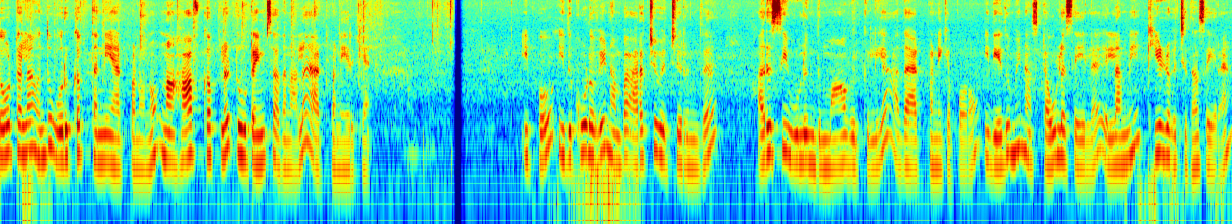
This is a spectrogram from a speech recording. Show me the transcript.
டோட்டலாக வந்து ஒரு கப் தண்ணி ஆட் பண்ணணும். நான் ஹாஃப் கப்பில் டூ டைம்ஸ் அதனால் ஆட் பண்ணியிருக்கேன். இப்போது இது கூடவே நம்ம அரைச்சி வச்சுருந்த அரிசி உளுந்து மாவு இருக்கு இல்லையா? அதை ஆட் பண்ணிக்க போகிறோம் இது எதுவுமே நான் ஸ்டவ்வில் செய்யலை. எல்லாமே கீழே வச்சு தான் செய்கிறேன்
